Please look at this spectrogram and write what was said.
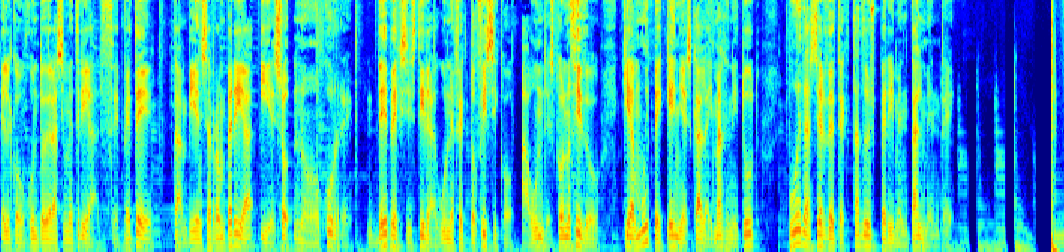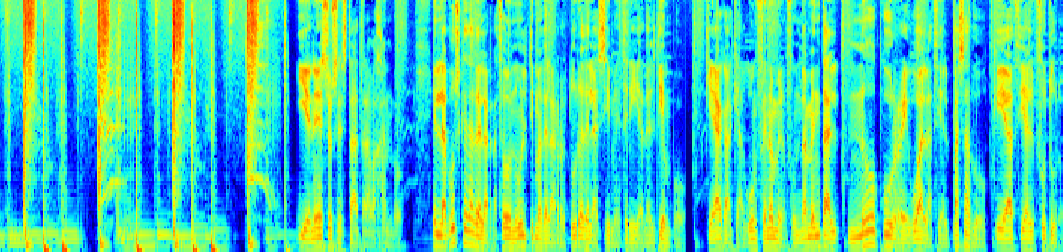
el conjunto de la simetría CPT también se rompería y eso no ocurre. Debe existir algún efecto físico aún desconocido que a muy pequeña escala y magnitud pueda ser detectado experimentalmente. Y en eso se está trabajando, en la búsqueda de la razón última de la rotura de la simetría del tiempo, que haga que algún fenómeno fundamental no ocurra igual hacia el pasado que hacia el futuro.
